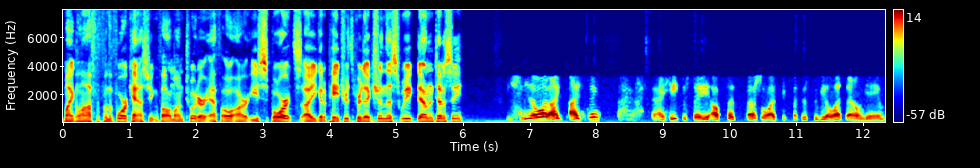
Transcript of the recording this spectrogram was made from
Michael Hoffer from the Forecast. You can follow him on Twitter, F O R E Sports. Uh, you get a Patriots prediction this week down in Tennessee? You know what? I I think I hate to say upset special. I think that this could be a letdown game.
